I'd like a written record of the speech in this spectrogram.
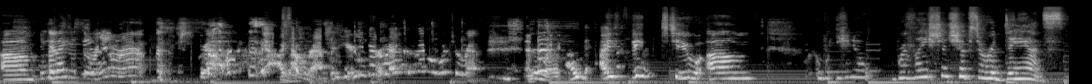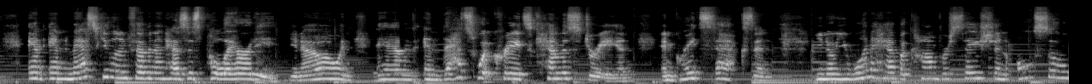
Um, but I think, saran wrap. yeah, I got a wrap in here. You got a wrap. What's your wrap? Anyway, I, I think too, um, you know relationships are a dance. And and masculine and feminine has this polarity you know and and and that's what creates chemistry and and great sex. And you know you want to have a conversation also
